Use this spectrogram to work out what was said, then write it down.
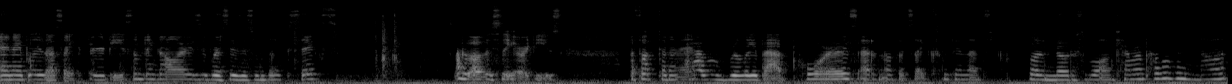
and i believe that's like 30 something dollars versus this one's like six. I've obviously already used a fuck ton of it. I have really bad pores. I don't know if it's like something that's really noticeable on camera probably not.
